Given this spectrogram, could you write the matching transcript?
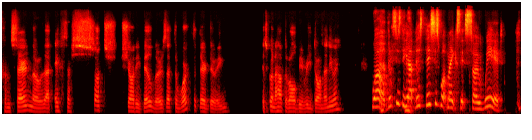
concern though that if they're such shoddy builders that the work that they're doing is going to have to all be redone anyway. Well, this is the this this is what makes it so weird. The,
